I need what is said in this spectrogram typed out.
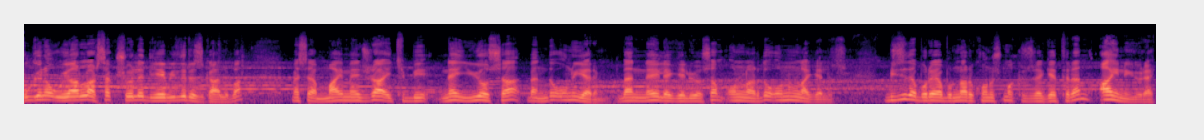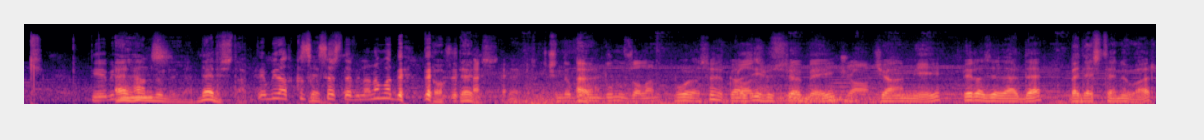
bugüne uyarlarsak şöyle diyebiliriz galiba. Mesela May Mecra ekibi ne yiyorsa ben de onu yerim. Ben neyle geliyorsam onlar da onunla gelir. Bizi de buraya bunları konuşmak üzere getiren aynı yürek diyebilir miyiz? Elhamdülillah deriz tabii. De Biraz kısık Deriz. sesle falan ama de, de- Yok deriz. deriz. içinde Evet. bulunduğumuz alan Burası Gazi Hüsrev Bey Camii. Camii. Biraz ileride bedesteni var,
